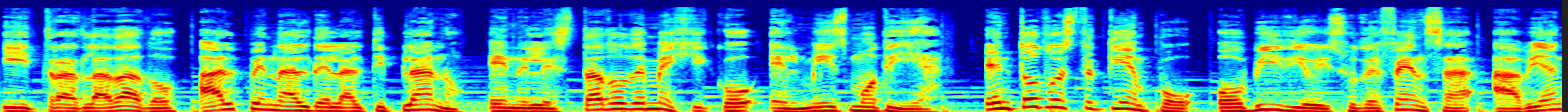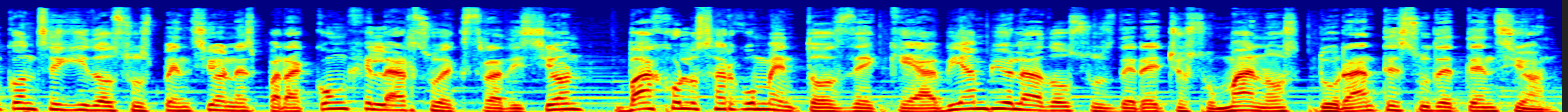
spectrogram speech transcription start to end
y trasladado al penal del Altiplano, en el Estado de México, el mismo día. En todo este tiempo, Ovidio y su defensa habían conseguido suspensiones para congelar su extradición bajo los argumentos de que habían violado sus derechos humanos durante su detención.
